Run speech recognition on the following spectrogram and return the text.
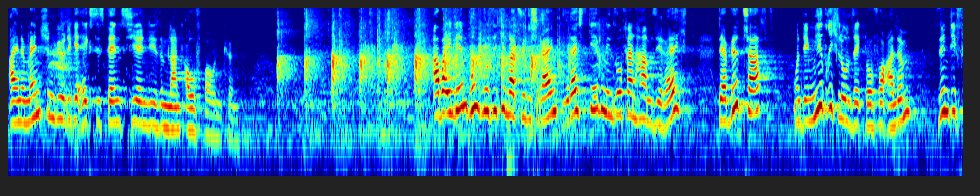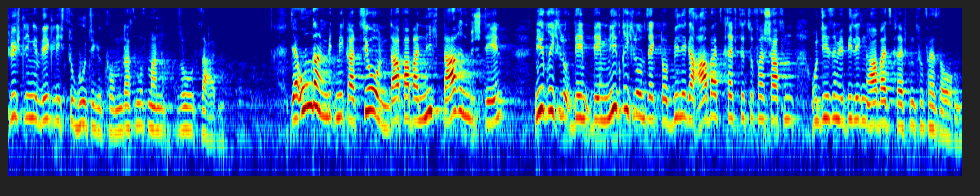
eine menschenwürdige Existenz hier in diesem Land aufbauen können. Aber in dem Punkt muss ich Ihnen natürlich recht geben. Insofern haben Sie recht. Der Wirtschaft und dem Niedriglohnsektor vor allem sind die Flüchtlinge wirklich zugute gekommen. Das muss man so sagen. Der Umgang mit Migration darf aber nicht darin bestehen, dem Niedriglohnsektor billige Arbeitskräfte zu verschaffen und diese mit billigen Arbeitskräften zu versorgen.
